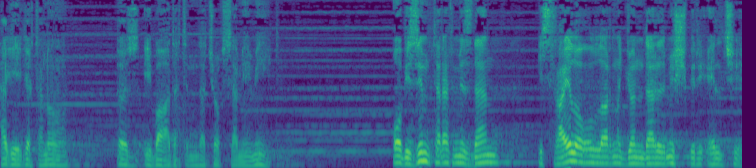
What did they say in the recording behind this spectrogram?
Həqiqətən o, öz ibadətində çox səmimi idi. O, bizim tərəfimizdən İsrail oğullarına göndərilmiş bir elçi,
